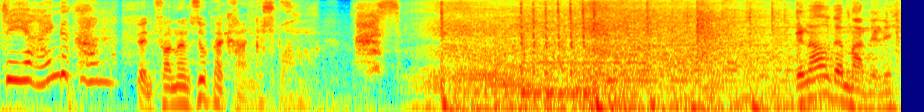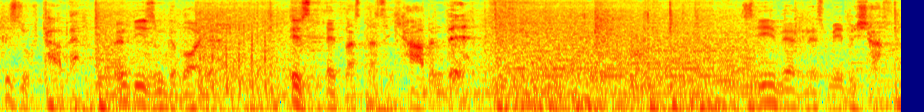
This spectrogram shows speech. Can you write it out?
Bist du hier reingekommen? Bin von einem Superkran gesprungen. Was? Genau der Mann, den ich gesucht habe. In diesem Gebäude ist etwas, das ich haben will. Sie werden es mir beschaffen.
